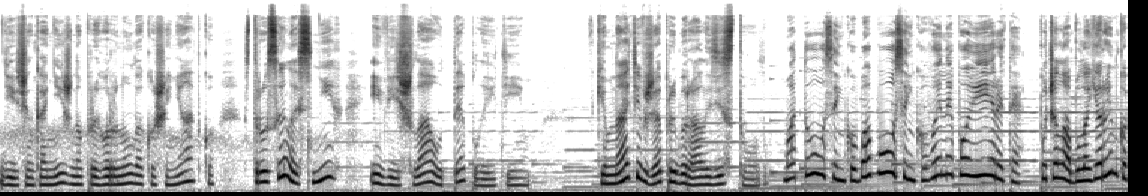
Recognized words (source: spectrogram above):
Дівчинка ніжно пригорнула кошенятко, струсила сніг і війшла у теплий дім. В кімнаті вже прибирали зі столу. Матусенько, бабусенько, ви не повірите. Почала була Яринко,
